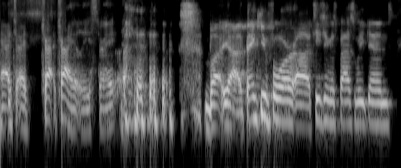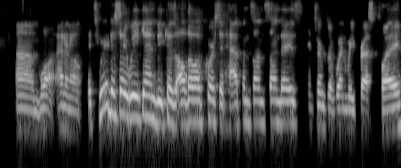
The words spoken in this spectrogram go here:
yeah, try, try, try, at least, right? but yeah, thank you for uh, teaching this past weekend. Um, well, I don't know. It's weird to say weekend because although, of course, it happens on Sundays in terms of when we press play,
